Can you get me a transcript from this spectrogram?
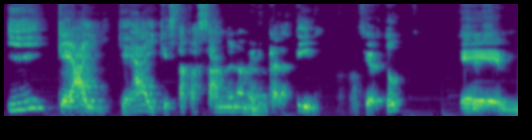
y qué hay, qué hay, qué está pasando en América Latina? ¿cierto? Eh,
